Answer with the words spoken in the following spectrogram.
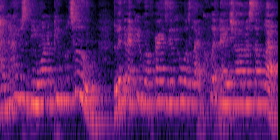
and I used to be one of people too. Looking at people crazy who was like quitting their job and stuff like,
